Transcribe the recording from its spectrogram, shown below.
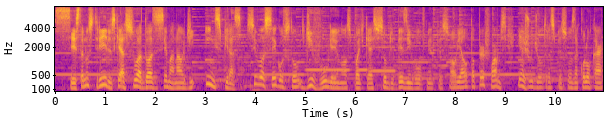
Sexta nos Trilhos, que é a sua dose semanal de inspiração. Se você gostou, divulgue aí o nosso podcast sobre desenvolvimento pessoal e alta performance e ajude outras pessoas a colocar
